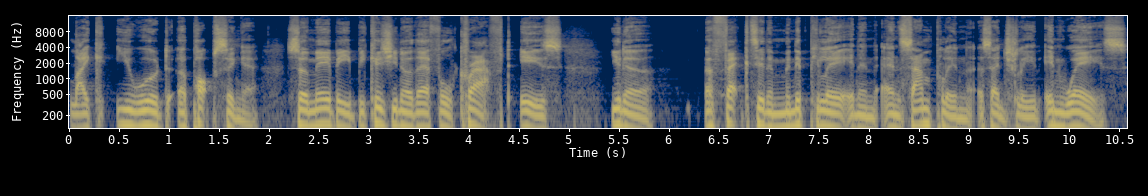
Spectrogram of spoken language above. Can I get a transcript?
like you would a pop singer. So maybe because, you know, their full craft is, you know, affecting and manipulating and, and sampling essentially in ways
